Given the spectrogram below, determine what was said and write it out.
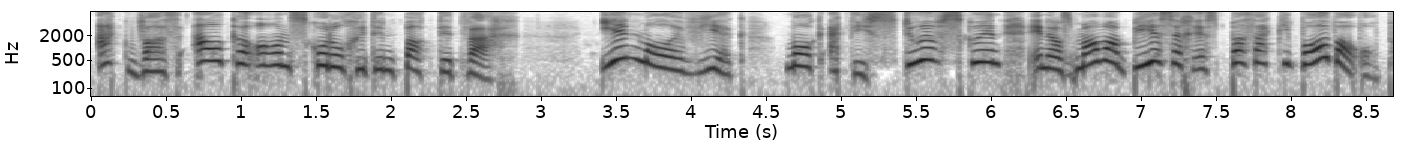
Ek was elke aand skottelgoed en pak dit weg. Eenmal 'n week maak ek die stoof skoon en as mamma besig is, pas ek die baba op.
